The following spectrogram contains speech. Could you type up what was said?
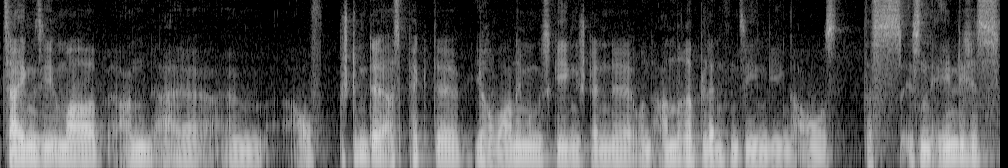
zeigen Sie immer an, äh, äh, auf bestimmte Aspekte Ihrer Wahrnehmungsgegenstände und andere blenden Sie hingegen aus. Das ist ein ähnliches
